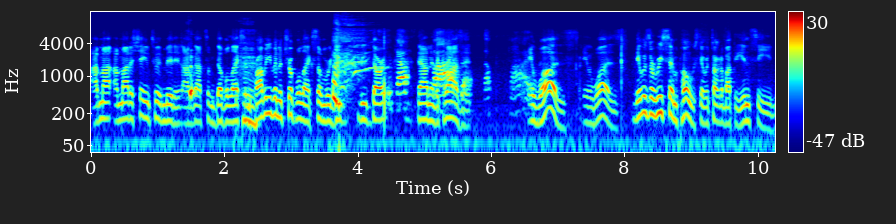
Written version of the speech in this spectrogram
I'm not. I'm not ashamed to admit it. I've got some double X and probably even a triple X somewhere deep, deep dark That's down in the closet. It was. It was. There was a recent post. They were talking about the inseam.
